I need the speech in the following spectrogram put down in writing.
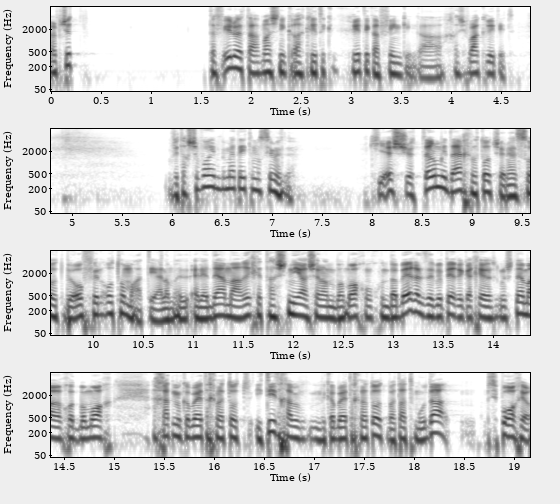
אבל פשוט תפעילו את מה שנקרא critical thinking, החשיבה הקריטית. ותחשבו אם באמת הייתם עושים את זה. כי יש יותר מדי החלטות שנעשות באופן אוטומטי על, על ידי המערכת השנייה שלנו במוח, אנחנו נדבר על זה בפרק אחר, יש לנו שתי מערכות במוח, אחת מקבלת החלטות איטית, אחת מקבלת החלטות בתת מודע, סיפור אחר.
